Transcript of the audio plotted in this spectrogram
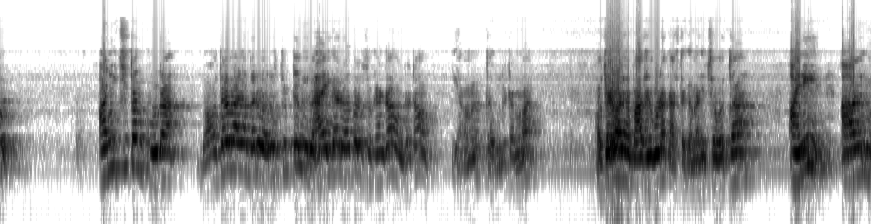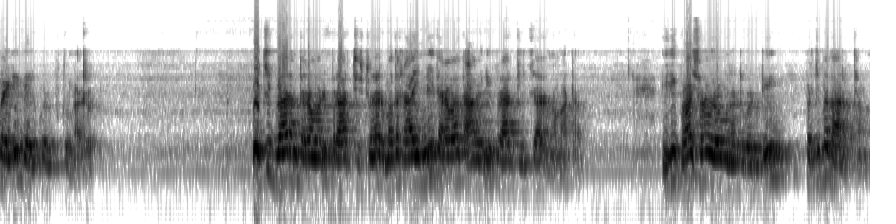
అనుచితం కూడా. అవతల వాళ్ళందరూ అరుస్తుంటే మీరు హాయిగా లోపల సుఖంగా ఉండటం ఏమో తగులటమ్మా. అవతల వాళ్ళ బాధను కూడా కాస్త గమనించవద్దా అని ఆమెను మళ్ళీ మేలుకొలుపుతున్నారు. వచ్చి ద్వారం తెరవని ప్రార్థిస్తున్నారు. మొదట ఆయన్ని తర్వాత ఆమెని ప్రార్థించారన్నమాట. ఇది భాషణంలో ఉన్నటువంటి ప్రతిపదార్థం.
